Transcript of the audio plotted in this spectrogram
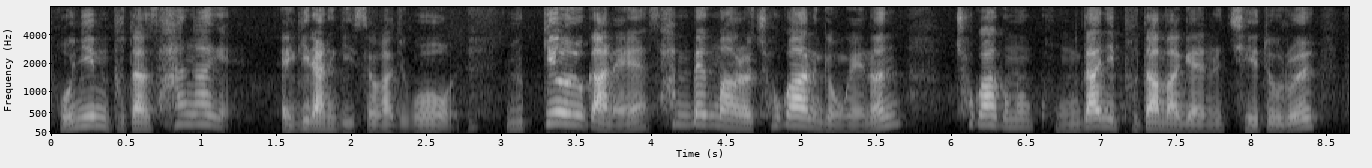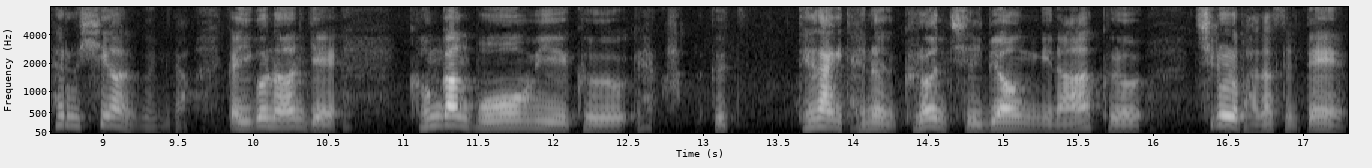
본인 부담 상한 액이라는 게 있어가지고 6개월간에 300만 원을 초과하는 경우에는 초과금은 공단이 부담하게 하는 제도를 새로 시행하는 겁니다. 그러니까 이거는 이제 건강보험이 그, 그 대상이 되는 그런 질병이나 그 치료를 받았을 때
